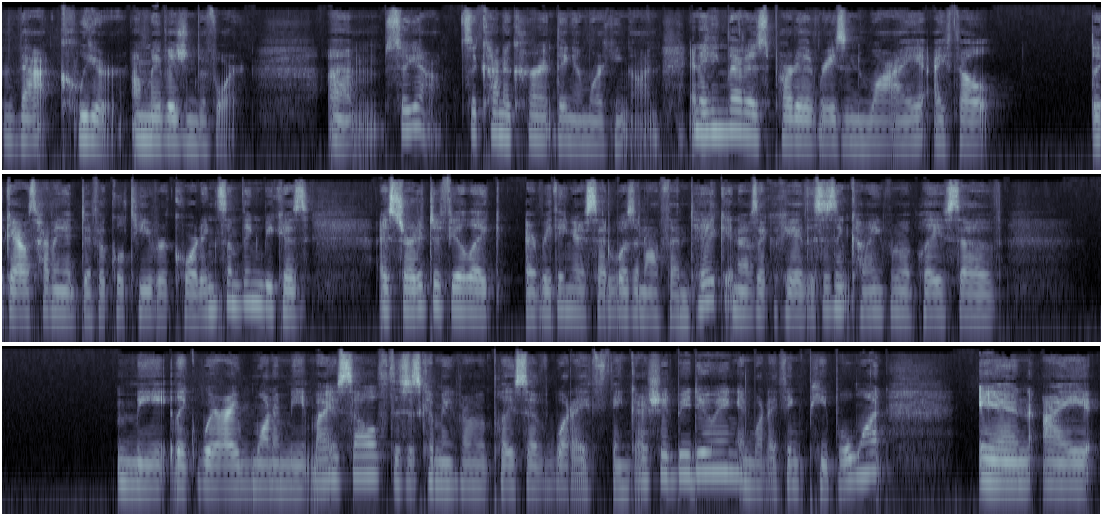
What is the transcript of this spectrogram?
that clear on my vision before. Um, so yeah, it's a kind of current thing I'm working on. And I think that is part of the reason why I felt like I was having a difficulty recording something because I started to feel like everything I said wasn't authentic. And I was like, okay, this isn't coming from a place of me, like where I want to meet myself. This is coming from a place of what I think I should be doing and what I think people want. And I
